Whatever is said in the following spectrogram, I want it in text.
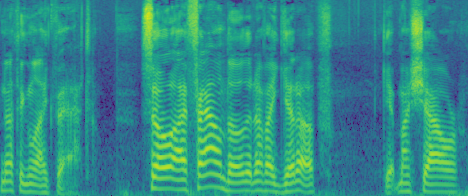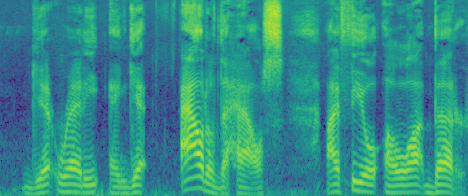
nothing like that. So I found though that if I get up, get my shower, get ready, and get out of the house, I feel a lot better.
